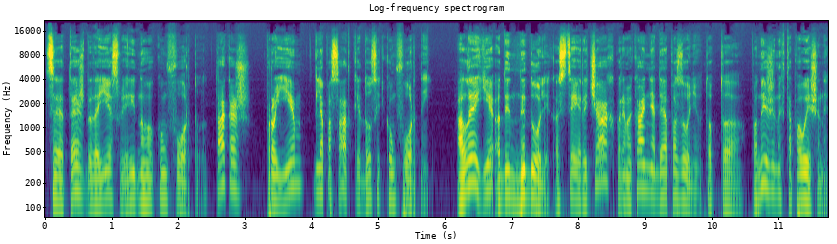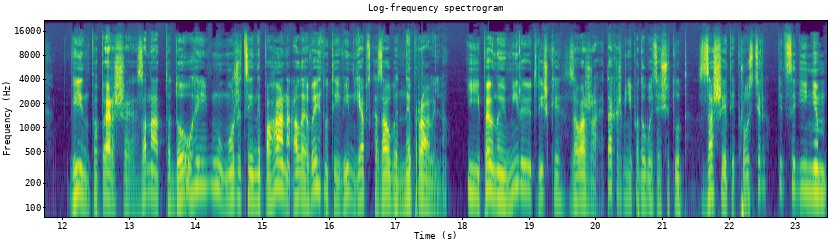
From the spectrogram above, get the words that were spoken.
Це теж додає своєрідного комфорту. Також проєм для посадки досить комфортний. Але є один недолік: ось цей речах перемикання діапазонів, тобто понижених та повишених. Він, по-перше, занадто довгий, ну, може це і непогано, але вигнутий він, я б сказав би, неправильно. І певною мірою трішки заважає. Також мені подобається, що тут зашитий простір під сидінням.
